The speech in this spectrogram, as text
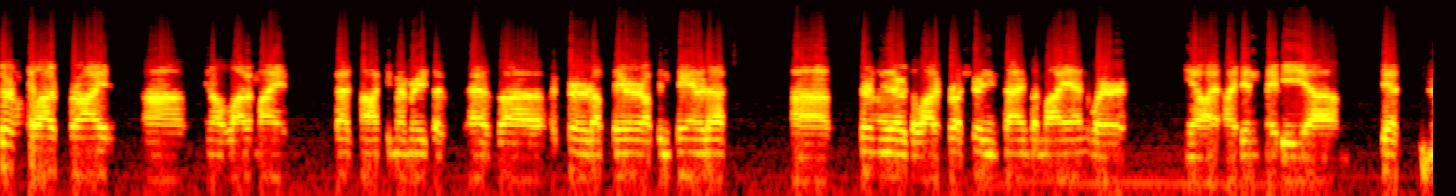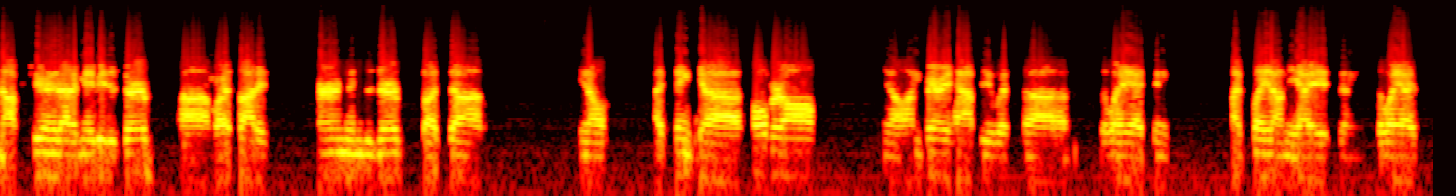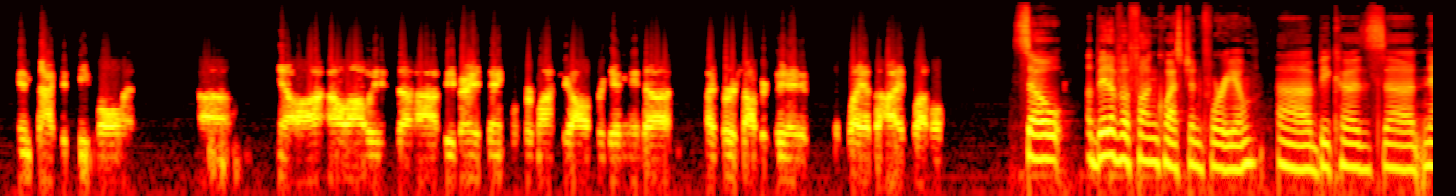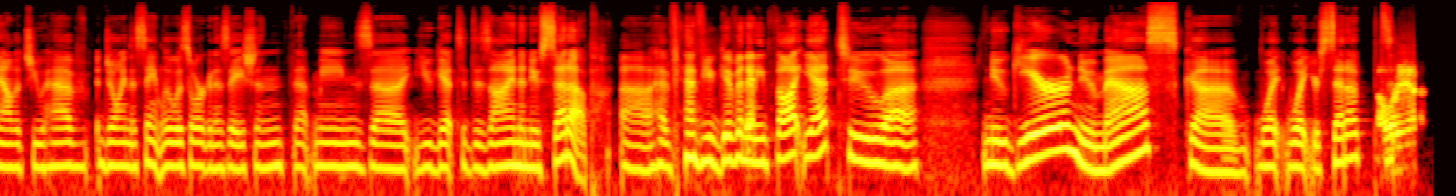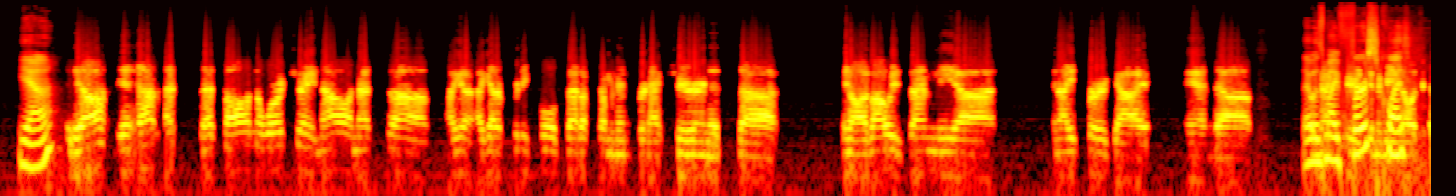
certainly a lot of pride. Um, you know, a lot of my best hockey memories have, have uh, occurred up there, up in Canada. Um, certainly, there was a lot of frustrating times on my end where, you know, I, I didn't maybe um, get an opportunity that I maybe deserved, um, or I thought it earned and deserved. But um, you know, I think uh, overall, you know, I'm very happy with uh, the way I think I played on the ice and the way I impacted people, and uh, you know, I'll always uh, be very thankful for Montreal for giving me the my first opportunity to play at the highest level. So, a bit of a fun question for you, uh, because uh, now that you have joined the St. Louis organization, that means uh, you get to design a new setup. Uh, have Have you given any thought yet to uh, new gear, new mask, uh, what what your setup? Oh yeah. yeah. Yeah, yeah, that's that's all in the works right now, and that's uh, I got I got a pretty cool setup coming in for next year, and it's uh, you know I've always been the uh, an iceberg guy, and uh, That was my first gonna no question.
